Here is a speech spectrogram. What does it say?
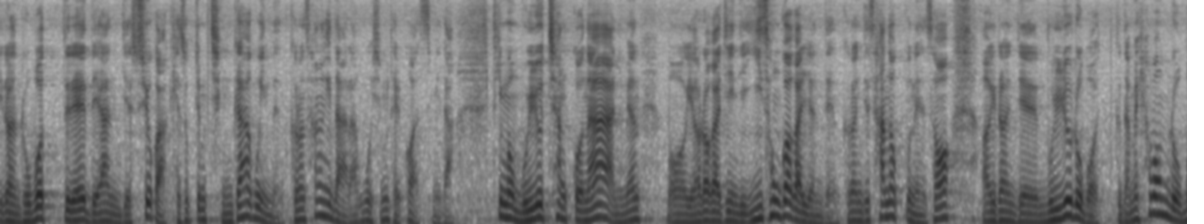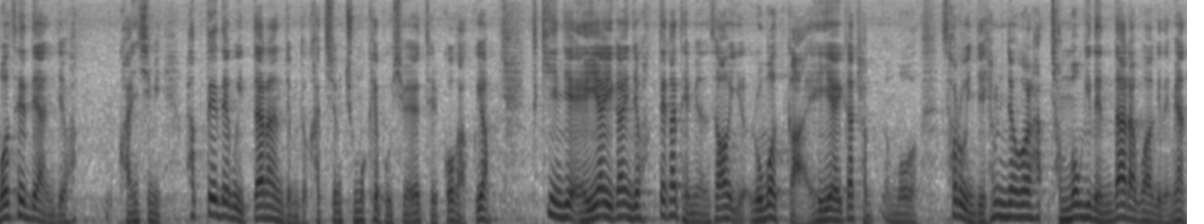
이런 로봇들에 대한 이제 수요가 계속 좀 증가하고 있는 그런 상황이다라고 보시면 될 것 같습니다. 특히 뭐 물류 창고나 아니면 뭐 여러 가지 이제 이송과 관련된 그런 이제 산업군에서 어 이런 이제 물류 로봇 그다음에 협업 로봇에 대한 이제 확 관심이 확대되고 있다는 점도 같이 좀 주목해 보셔야 될 것 같고요. 특히 이제 AI가 이제 확대가 되면서 로봇과 AI가 겹, 뭐 서로 이제 협력을 하, 접목이 된다라고 하게 되면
